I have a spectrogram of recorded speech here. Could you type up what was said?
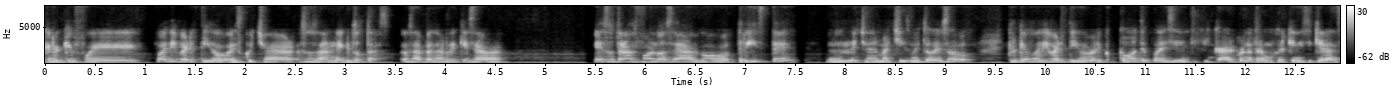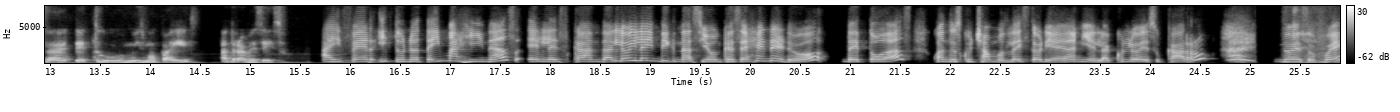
creo que fue, fue divertido escuchar sus anécdotas. O sea, a pesar de que sea que su trasfondo sea algo triste, el hecho del machismo y todo eso, creo que fue divertido ver cómo te puedes identificar con otra mujer que ni siquiera sabe de tu mismo país a través de eso. Ay, Fer, ¿y tú no te imaginas el escándalo y la indignación que se generó de todas cuando escuchamos la historia de Daniela con lo de su carro? ¿No eso fue?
